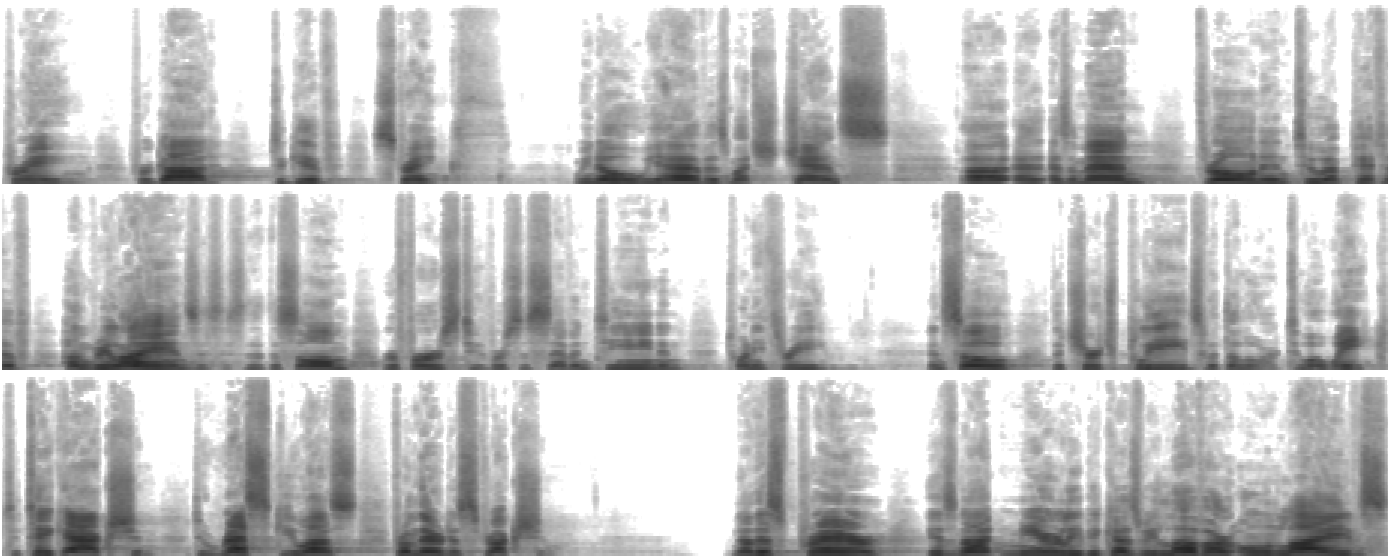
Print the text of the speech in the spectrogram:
praying for God to give strength. We know we have as much chance uh, as a man thrown into a pit of hungry lions, as the psalm refers to, verses 17 and 23. And so the church pleads with the Lord to awake, to take action, to rescue us from their destruction. Now, this prayer is not merely because we love our own lives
